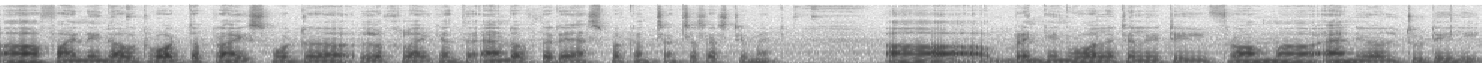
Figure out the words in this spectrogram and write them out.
uh, finding out what the price would uh, look like at the end of the day as per consensus estimate. Uh, bringing volatility from uh, annual to daily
